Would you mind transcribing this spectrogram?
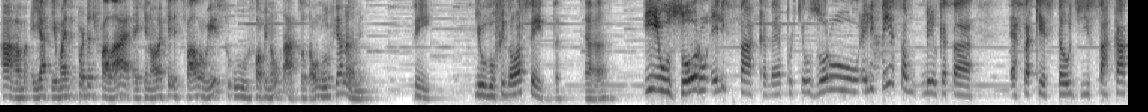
Ah, e, a, e, o mais importante falar é que na hora que eles falam isso, o Swap não tá, só tá o Luffy e a Nami. Sim. E o Luffy não aceita. Aham. Uhum. E o Zoro, ele saca, né? Porque o Zoro, ele tem essa meio que essa essa questão de sacar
